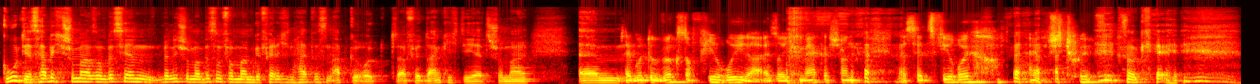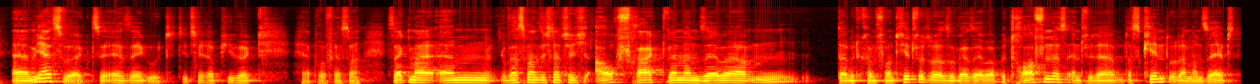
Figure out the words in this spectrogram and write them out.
Gut, jetzt habe ich schon mal so ein bisschen, bin ich schon mal ein bisschen von meinem gefährlichen Halbwissen abgerückt. Dafür danke ich dir jetzt schon mal. Ähm, Sehr gut, du wirkst doch viel ruhiger. Also ich merke schon, dass jetzt viel ruhiger auf deinem Stuhl sitzt. Okay. Ähm, ja, es wirkt sehr, sehr gut. Die Therapie wirkt, Herr Professor. Sag mal, ähm, was man sich natürlich auch fragt, wenn man selber ähm, damit konfrontiert wird oder sogar selber betroffen ist, entweder das Kind oder man selbst,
